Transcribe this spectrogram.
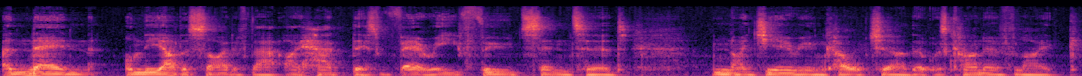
and then on the other side of that I had this very food centered Nigerian culture that was kind of like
